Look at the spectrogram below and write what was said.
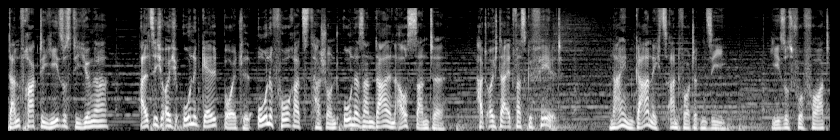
Dann fragte Jesus die Jünger, als ich euch ohne Geldbeutel, ohne Vorratstasche und ohne Sandalen aussandte, hat euch da etwas gefehlt? Nein, gar nichts, antworteten sie. Jesus fuhr fort,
